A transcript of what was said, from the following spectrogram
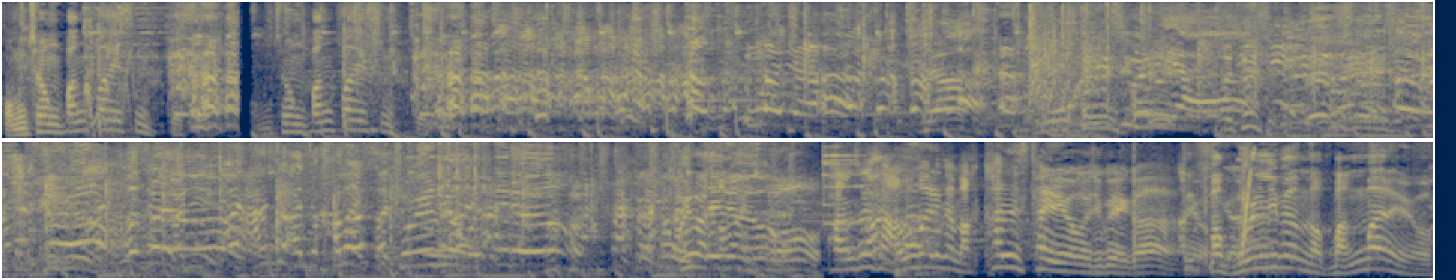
엄청 빵빵했으면 좋겠어. 엄청 빵빵했으면 좋겠어. 생각하고 있어. 방송에서 아무 말이나 막 하는 스타일이어가지고 애가 막 몰리면 막 막말해요.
